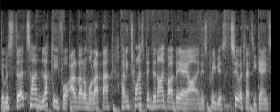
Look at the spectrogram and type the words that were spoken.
it was third time lucky for Alvaro Morata, having twice been denied by VAR in his previous two Atleti games.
